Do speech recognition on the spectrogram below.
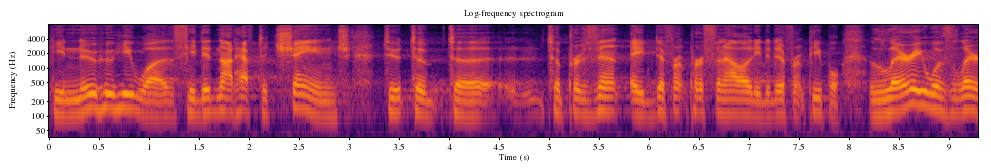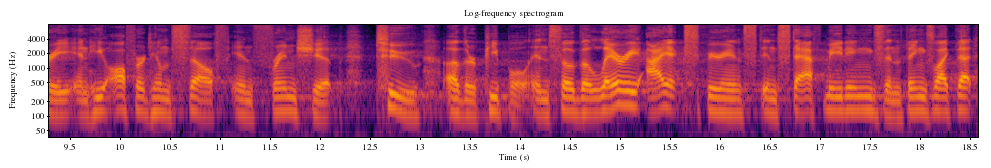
He knew who he was. He did not have to change to, to, to, to present a different personality to different people. Larry was Larry, and he offered himself in friendship to other people. And so the Larry I experienced in staff meetings and things like that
